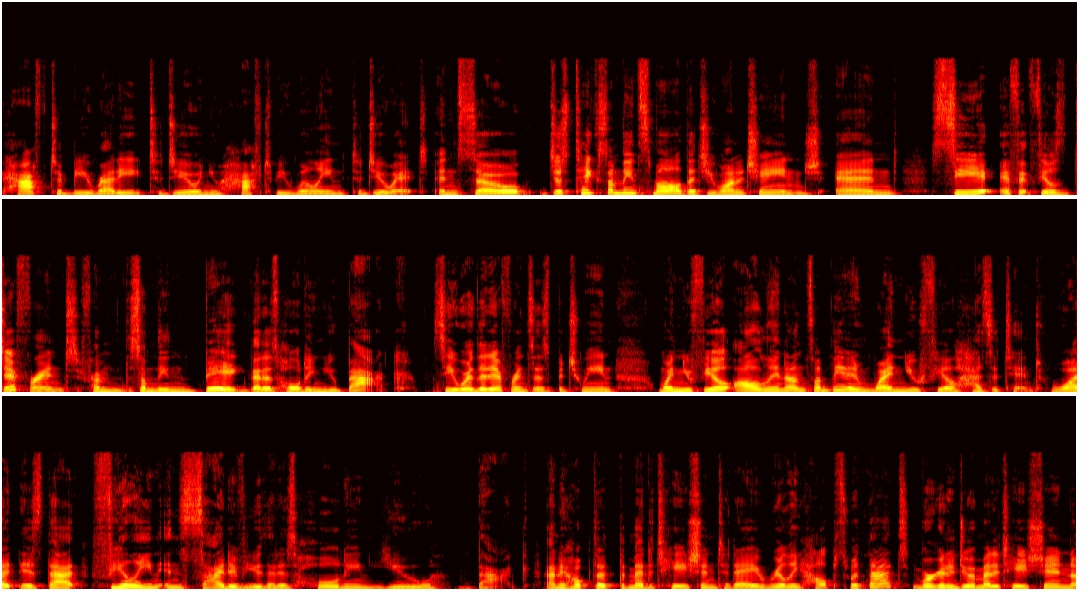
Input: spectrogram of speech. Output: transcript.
have to be ready to do and you have to be willing to do it. And so just take something small that you want to change and see if it feels different from something big that is holding you back. See where the difference is between when you feel all in on something and when you feel hesitant. What is that feeling inside of you that is holding you back? And I hope that the meditation today really helps with that. We're going to do a meditation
